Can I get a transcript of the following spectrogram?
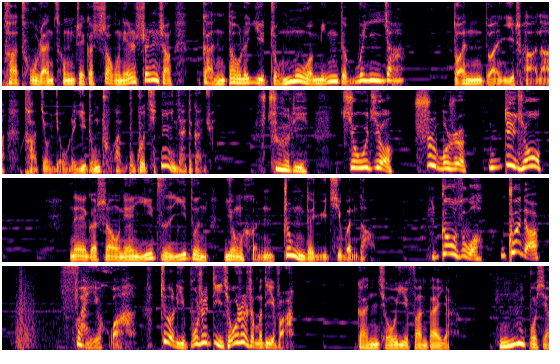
他突然从这个少年身上感到了一种莫名的威压。短短一刹那，他就有了一种喘不过气来的感觉。这里究竟是不是地球？那个少年一字一顿，用很重的语气问道。告诉我，快点废话，这里不是地球是什么地方？甘球一翻白眼嗯，不行，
